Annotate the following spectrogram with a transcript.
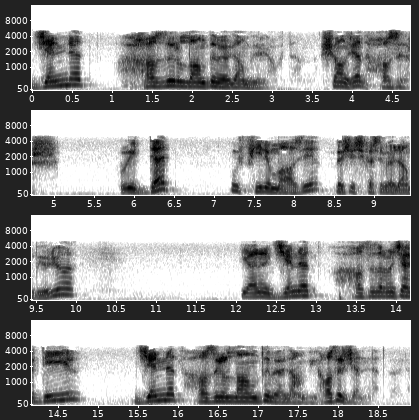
cennet hazırlandı Mevlam buyuruyor. Şu an cennet hazır. Ü'iddet bu fiili mazi beşi çıkası Mevlam buyuruyor. Yani cennet hazırlanacak değil cennet hazırlandı Mevlam buyuruyor. Hazır cennet böyle.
